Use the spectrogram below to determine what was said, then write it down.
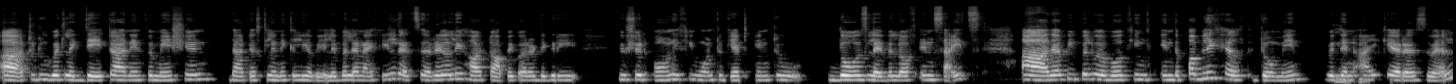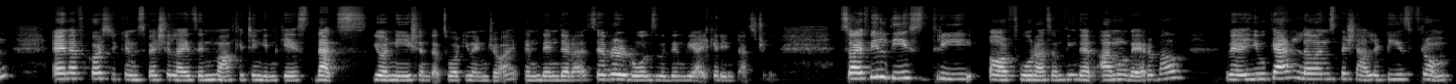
uh, to do with like data and information that is clinically available. And I feel that's a really hot topic or a degree you should own if you want to get into those level of insights. Uh, there are people who are working in the public health domain within mm-hmm. eye care as well. And of course, you can specialize in marketing in case that's your niche and that's what you enjoy. And then there are several roles within the eye care industry. So I feel these three or four are something that I'm aware about, where you can learn specialities from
